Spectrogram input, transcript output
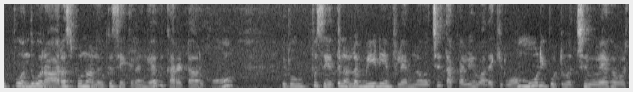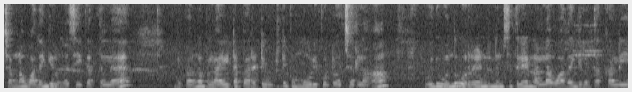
உப்பு வந்து ஒரு அரை ஸ்பூன் அளவுக்கு சேர்க்குறேங்க. அது கரெக்டாக இருக்கும். இப்போ உப்பு சேர்த்து நல்லா மீடியம் ஃப்ளேமில் வச்சு தக்காளியை வதக்கிடுவோம். மூடி போட்டு வச்சு வேக வச்சோம்னா வதங்கிடுங்க சீக்கிரத்தில். இங்கே பாருங்கள் இப்போ லைட்டாக பரட்டி விட்டுட்டு இப்போ மூடி போட்டு வச்சிடலாம். இது வந்து ஒரு ரெண்டு நிமிஷத்துலேயே நல்லா வதங்கிடும் தக்காளி.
